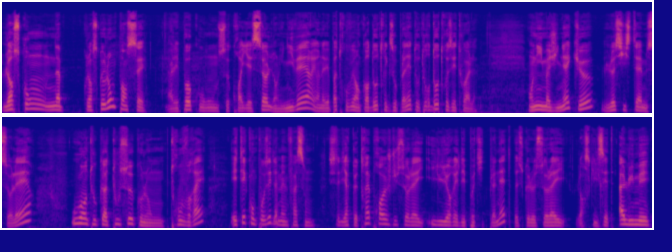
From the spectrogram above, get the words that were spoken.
Lorsque l'on pensait, à l'époque où on se croyait seul dans l'univers et on n'avait pas trouvé encore d'autres exoplanètes autour d'autres étoiles, on imaginait que le système solaire, ou en tout cas tous ceux que l'on trouverait, étaient composés de la même façon. C'est-à-dire que très proche du Soleil, il y aurait des petites planètes, parce que le Soleil, lorsqu'il s'est allumé,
